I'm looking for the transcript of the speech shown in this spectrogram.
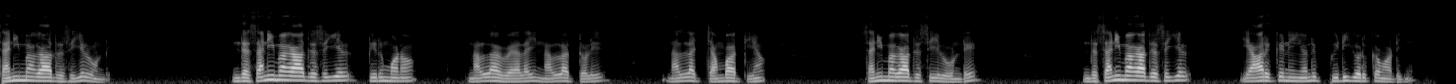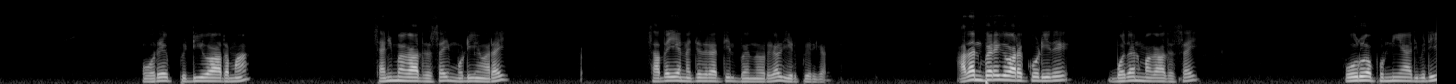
சனி மகா திசையில் உண்டு. இந்த சனி மகா திசையில் திருமணம் நல்ல வேலை நல்ல தொழில் நல்ல சம்பாத்தியம் சனி மகா திசையில் உண்டு. இந்த சனி மகா திசையில் யாருக்கு நீங்கள் வந்து பிடி கொடுக்க மாட்டீங்க. ஒரே பிடிவாதமாக சனி மகா திசை முடியும் வரை சதய நட்சத்திரத்தில் பிறந்தவர்கள் இருப்பீர்கள். அதன் பிறகு வரக்கூடியது புதன் மகாதசை பூர்வ புண்ணியாதிபதி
